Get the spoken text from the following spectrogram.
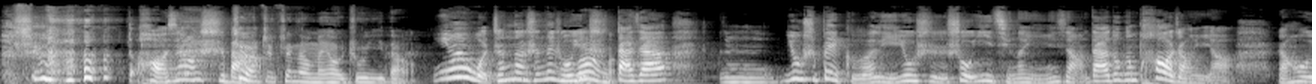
是吗？好像是吧？这这真的没有注意到，因为我真的是那时候也是大家，嗯，又是被隔离，又是受疫情的影响，大家都跟炮仗一样，然后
